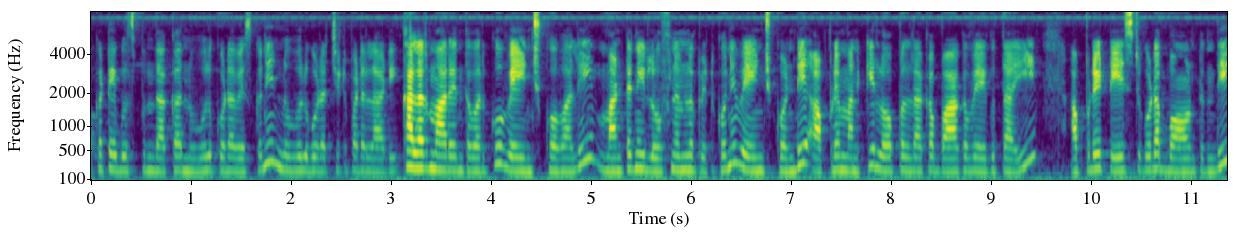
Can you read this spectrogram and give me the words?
ఒక టేబుల్ స్పూన్ దాకా నువ్వులు కూడా వేసుకొని నువ్వులు కూడా చిటపటలాడి కలర్ మారేంత వరకు వేయించుకోవాలి. మంటని లో ఫ్లేమ్లో పెట్టుకొని వేయించుకోండి. అప్పుడే మనకి లోపల దాకా బాగా వేగుతాయి. అప్పుడే టేస్ట్ కూడా బాగుంటుంది.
